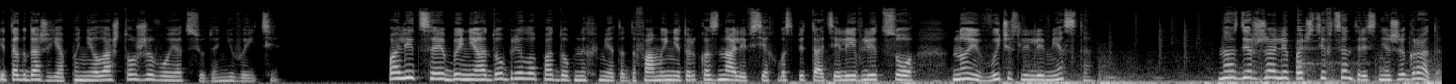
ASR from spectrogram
и тогда же я поняла, что живой отсюда не выйти. Полиция бы не одобрила подобных методов, а мы не только знали всех воспитателей в лицо, но и вычислили место. Нас держали почти в центре Снежеграда.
